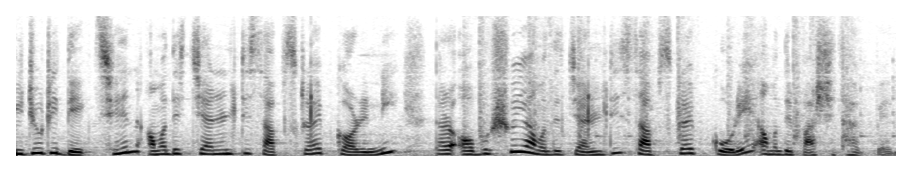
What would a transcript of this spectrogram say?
ভিডিওটি দেখছেন, আমাদের চ্যানেলটি সাবস্ক্রাইব করেননি, তারা অবশ্যই আমাদের চ্যানেলটি সাবস্ক্রাইব করে আমাদের পাশে থাকবেন।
